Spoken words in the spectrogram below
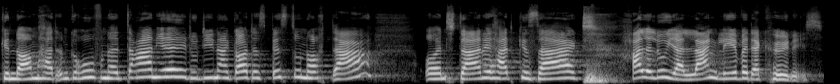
genommen hat und gerufen hat, Daniel, du Diener Gottes, bist du noch da? Und Daniel hat gesagt, Halleluja, lang lebe der König.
